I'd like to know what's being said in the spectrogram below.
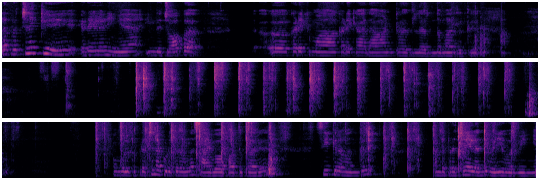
பல பிரச்சனைக்கு இடையில நீங்கள் இந்த ஜாப்பை கிடைக்குமா கிடைக்காதான்றதுல இருந்த மாதிரி இருக்கு. உங்களுக்கு பிரச்சனை கொடுக்குறவங்க சாய்பாபா பார்த்துப்பாரு சீக்கிரம் வந்து அந்த பிரச்சனையிலேருந்து வெளியே வருவீங்க.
